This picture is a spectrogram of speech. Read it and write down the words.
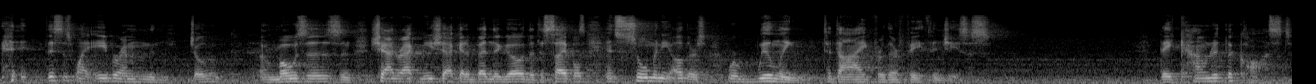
this is why Abraham and Joe, uh, Moses and Shadrach, Meshach, and Abednego, the disciples, and so many others were willing to die for their faith in Jesus. They counted the cost,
